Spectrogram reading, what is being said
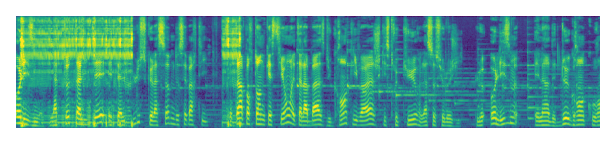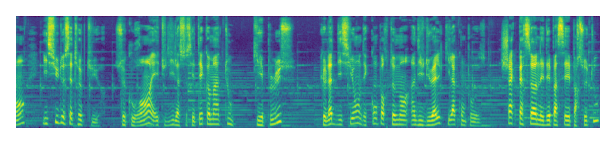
Holisme. La totalité est-elle plus que la somme de ses parties? Cette importante question est à la base du grand clivage qui structure la sociologie. Le holisme est l'un des deux grands courants issus de cette rupture. Ce courant étudie la société comme un tout, qui est plus que l'addition des comportements individuels qui la composent. Chaque personne est dépassée par ce tout,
